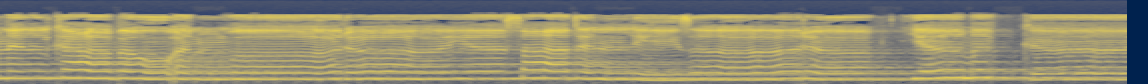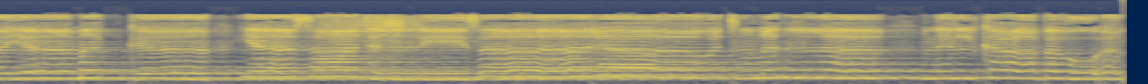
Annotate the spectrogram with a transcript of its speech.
من الكعبة وأنوارها يا سعد اللي زارها يا مكة يا مكة يا سعد اللي زارها وتملى من الكعبة وأنوارها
